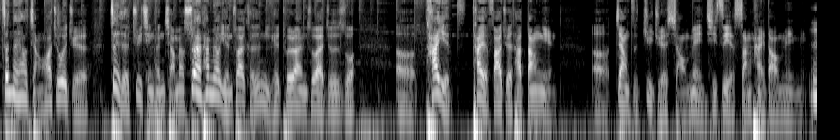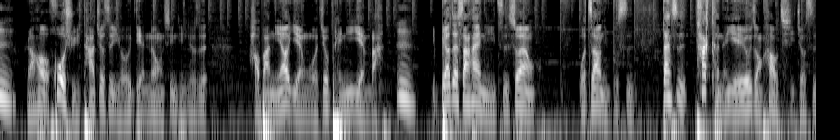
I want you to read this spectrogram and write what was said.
真的要讲的话，就会觉得这里的剧情很巧妙。虽然他没有演出来，可是你可以推断出来，就是说，呃，他也他也发觉他当年呃这样子拒绝小妹，其实也伤害到妹妹。嗯然后或许他就是有一点那种心情，就是好吧，你要演我就陪你演吧，嗯你不要再伤害你一次。虽然我知道你不是，但是他可能也有一种好奇，就是，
